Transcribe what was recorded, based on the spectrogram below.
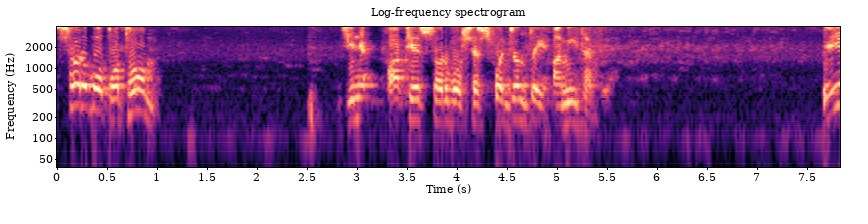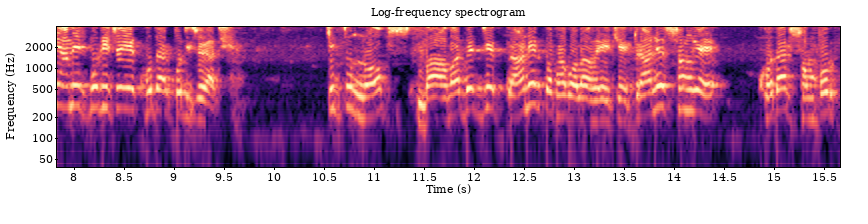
সর্বপ্রথম, যিনি আখের সর্বশেষ পর্যন্তই আমি থাকে। এই আমির পরিচয়ে, খোদার পরিচয় আছে। কিন্তু নফস বা আমাদের যে প্রাণের কথা বলা হয়েছে, প্রাণের সঙ্গে খোদার সম্পর্ক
